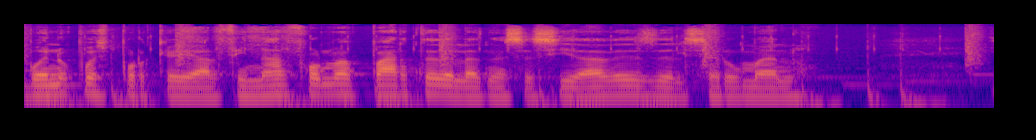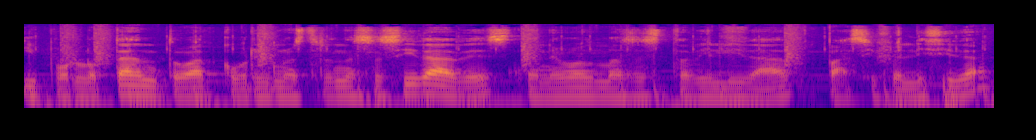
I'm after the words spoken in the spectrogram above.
Bueno, pues porque al final forma parte de las necesidades del ser humano y por lo tanto al cubrir nuestras necesidades tenemos más estabilidad, paz y felicidad.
